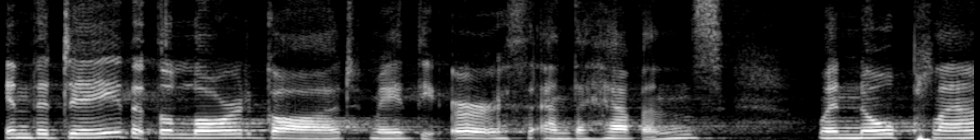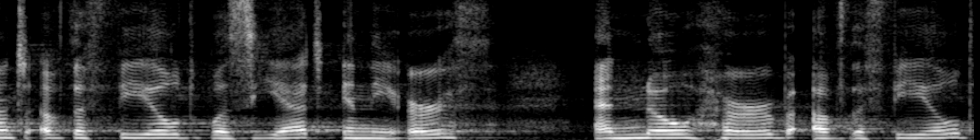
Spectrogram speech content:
In the day that the Lord God made the earth and the heavens, when no plant of the field was yet in the earth, and no herb of the field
